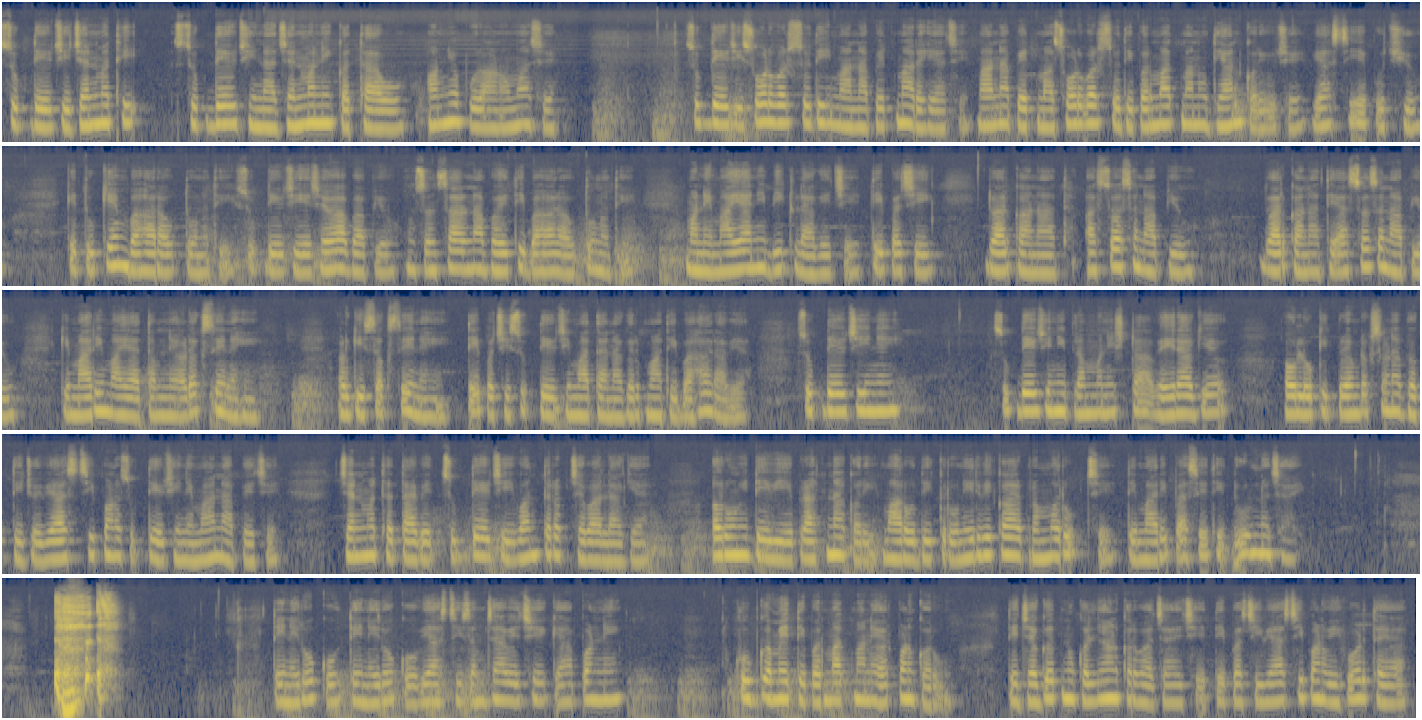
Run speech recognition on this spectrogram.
સુખદેવજી જન્મથી, સુખદેવજીના જન્મની કથાઓ અન્ય પુરાણોમાં છે. સુખદેવજી સોળ વર્ષ સુધી માના પેટમાં રહ્યા છે. માના પેટમાં સોળ વર્ષ સુધી પરમાત્માનું ધ્યાન કર્યું છે. વ્યાસજીએ પૂછ્યું કે, તું કેમ બહાર આવતો નથી? સુખદેવજીએ જવાબ આપ્યો, હું સંસારના ભયથી બહાર આવતો નથી. મને માયાની બીક લાગે છે. તે પછી દ્વારકાનાથ આશ્વાસન આપ્યું, દ્વારકાનાથે આશ્વાસન આપ્યું કે, મારી માયા તમને અડકશે નહીં, અળગી શકશે નહીં. તે પછી સુખદેવજી માતાના ગર્ભમાંથી બહાર આવ્યા. સુખદેવજીને, સુખદેવજીની બ્રહ્મનિષ્ઠા, વૈરાગ્ય અવલૌકિક પ્રેમરક્ષણા ભક્તિ જોઈ વ્યાસજી પણ સુખદેવજીને માન આપે છે. જન્મ થતાં વેદ સુખદેવજી વન તરફ જવા લાગ્યા. અરુણી દેવીએ પ્રાર્થના કરી, મારો દીકરો નિર્વિકાર બ્રહ્મરૂપ છે, તે મારી પાસેથી દૂર ન જાય. તેને રોકો તેને રોકો. વ્યાસજી સમજાવે છે કે આપણને ખૂબ ગમે તે પરમાત્માને અર્પણ કરવું. તે જગતનું કલ્યાણ કરવા જાય છે. તે પછી વ્યાસજી પણ વિહવળ થયા.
